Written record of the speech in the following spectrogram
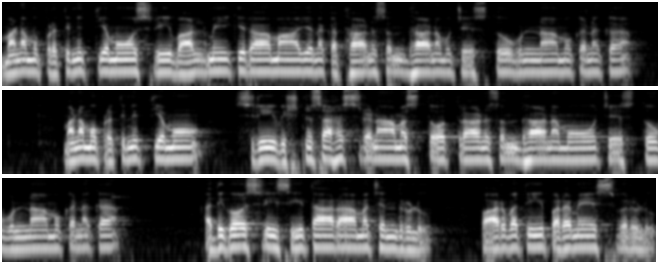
మనము ప్రతినిత్యము శ్రీ వాల్మీకి రామాయణ కథానుసంధానము చేస్తూ ఉన్నాము కనుక మనము ప్రతినిత్యము శ్రీ విష్ణు సహస్రనామ స్తోత్రానుసంధానము చేస్తూ ఉన్నాము కనుక. అదిగో శ్రీ సీతారామచంద్రులు పార్వతీ పరమేశ్వరులు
